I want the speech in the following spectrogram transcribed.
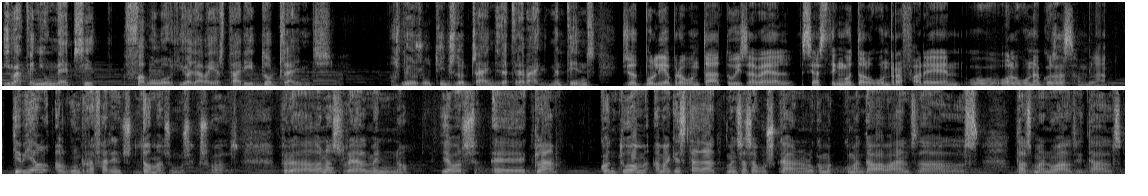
I va tenir un èxit fabulós. Jo allà vaig estar-hi 12 anys els meus últims 12 anys de treball, m'entens? Jo et volia preguntar a tu, Isabel, si has tingut algun referent o, o alguna cosa semblant. Hi havia alguns referents d'homes homosexuals, però de dones realment no. Llavors, eh, clar, quan tu amb, amb aquesta edat comences a buscar, no, el que comentava abans dels, dels manuals i tals,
